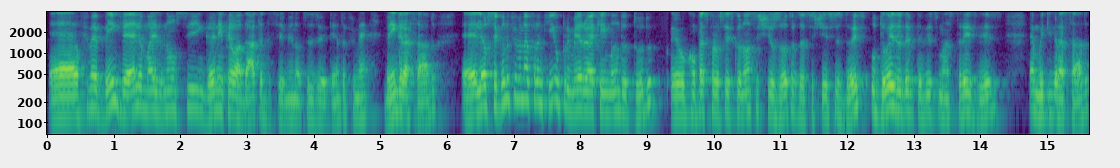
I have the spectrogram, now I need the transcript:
É, o filme é bem velho, mas não se enganem pela data de ser 1980. O filme é bem engraçado. É, ele é o segundo filme na franquia, o primeiro é Queimando Tudo. Eu confesso para vocês que eu não assisti os outros, assisti esses dois. O dois eu devo ter visto umas três vezes. É muito engraçado.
